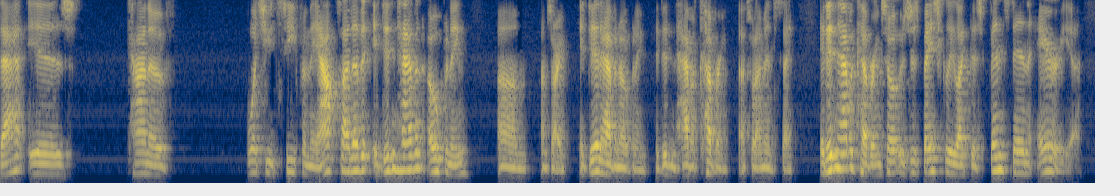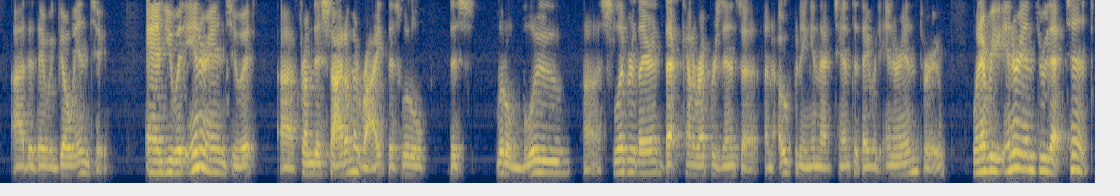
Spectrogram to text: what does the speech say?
that is kind of what you'd see from the outside of it. It didn't have an opening um, I'm sorry, it did have an opening. It didn't have a covering. That's what I meant to say. It didn't have a covering, so it was just basically like this fenced-in area uh, that they would go into, and you would enter into it uh, from this side on the right. This little this little blue uh, sliver there that kind of represents a, an opening in that tent that they would enter in through. Whenever you enter in through that tent,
